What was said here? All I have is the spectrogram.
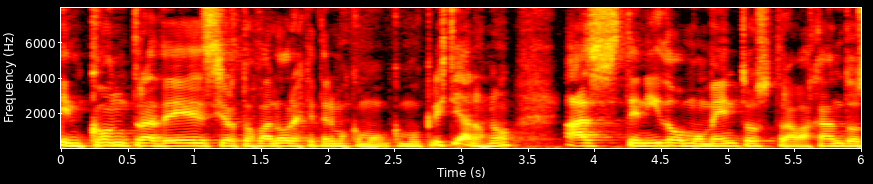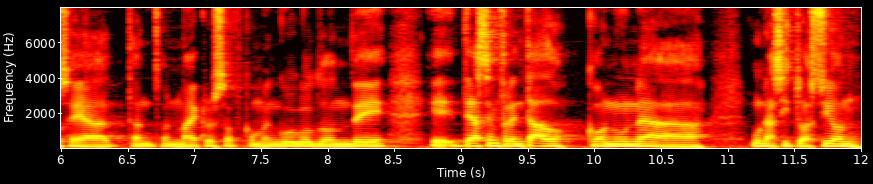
en contra de ciertos valores que tenemos como, como cristianos, ¿no? Has tenido momentos trabajando, sea tanto en Microsoft como en Google, donde eh, te has enfrentado con una, una situación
